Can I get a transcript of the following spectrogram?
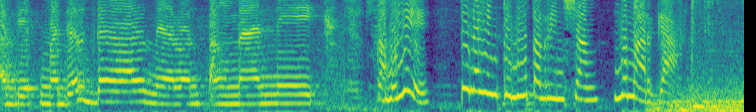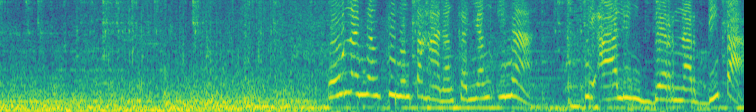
a bit madaldal, meron pang manic. Sa huli, pinahintulutan rin siyang lumarga. Una niyang pinuntahan ang kanyang ina, si Aling Bernardita.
